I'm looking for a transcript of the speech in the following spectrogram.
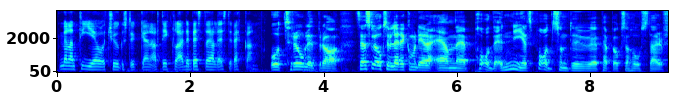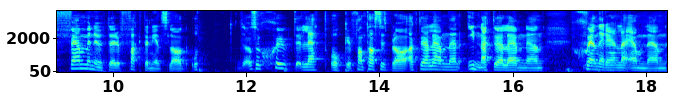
mellan 10 och 20 stycken artiklar, det bästa jag läst i veckan. Otroligt bra. Sen skulle jag också vilja rekommendera en eh, podd, en nyhetspodd som du Peppe också hostar. Fem minuter faktanedslag. Alltså sjukt lätt och fantastiskt bra. Aktuella ämnen, inaktuella ämnen, generella ämnen.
